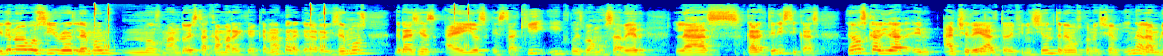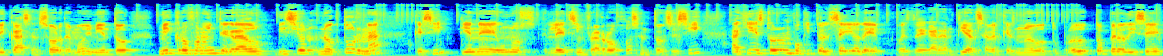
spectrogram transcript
Y de nuevo, sí, Red Lemon nos mandó esta cámara aquí al canal para que la revisemos. Gracias a ellos está aquí y pues vamos a ver las características. Tenemos calidad en HD, alta definición, tenemos conexión inalámbrica, sensor de movimiento, micrófono integrado, visión nocturna que sí, tiene unos LEDs infrarrojos, entonces sí, aquí es todo un poquito el sello de, pues, de garantía de saber que es nuevo tu producto, pero dice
